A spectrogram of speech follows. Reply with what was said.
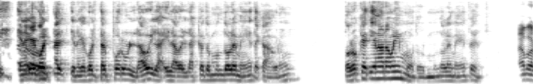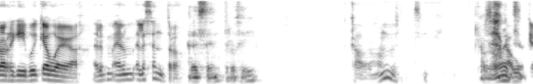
Tiene que cortar, tiene que cortar por un lado y la, y la verdad es que todo el mundo le mete, cabrón. Todo lo que tiene ahora mismo, todo el mundo le mete. Ah, pero Ricky Puig que juega. Él, él- él es centro. En el centro, sí. Cabrón. Cabrón, Saca busque,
